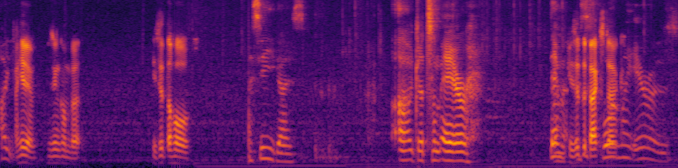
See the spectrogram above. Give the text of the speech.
I hit him. He's in combat. He's at the hole. I see you guys. Uh, oh, I got some air. Damn it. He's at the it's back Four of stack. my arrows.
